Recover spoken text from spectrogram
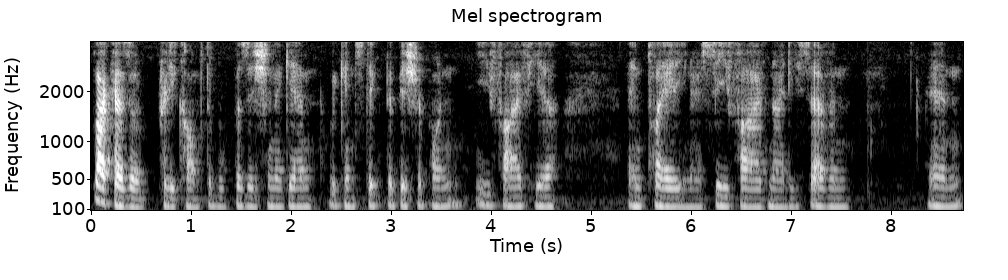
black has a pretty comfortable position again. We can stick the bishop on e5 here and play, you know, c5, 97. And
